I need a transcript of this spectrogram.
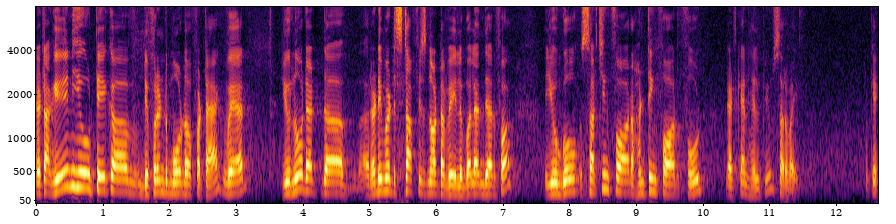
that again you take a different mode of attack, where you know that the ready made stuff is not available and therefore, you go searching for hunting for food that can help you survive. Okay.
